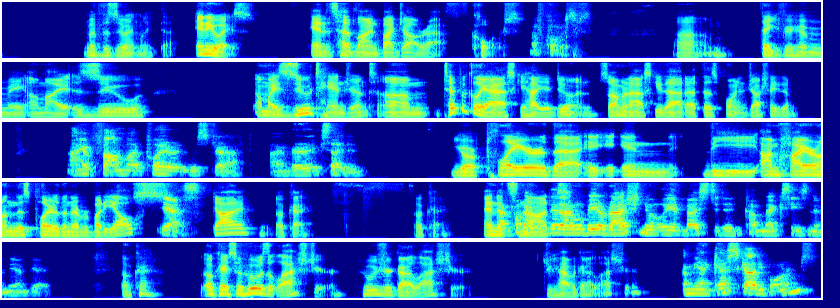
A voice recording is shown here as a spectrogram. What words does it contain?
Memphis Zoo ain't like that. Anyways, and it's headlined by Ja Raff, of course. Of course. Um, thank you for hearing me on my zoo on my zoo tangent. Um, typically I ask you how you're doing, so I'm gonna ask you that at this point. Josh, how you doing? I have found my player in this draft. I'm very excited. Your player that in the I'm higher on this player than everybody else. Yes. guy. Okay, okay, and it's not that I will be irrationally invested in come next season in the NBA. okay. Okay, so who was it last year? Who was your guy last year? Did you have a guy last year? I mean, I guess Scotty Barnes.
